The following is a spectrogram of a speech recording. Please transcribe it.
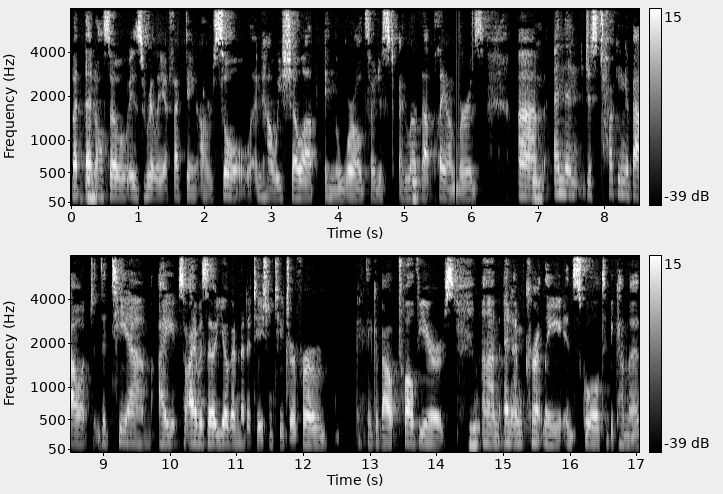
but that mm. also is really affecting our soul and how we show up in the world. So I just, I love that play on words. Um, mm. And then just talking about the TM, I so I was a yoga and meditation teacher for I think about 12 years. Mm-hmm. Um, and I'm currently in school to become a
